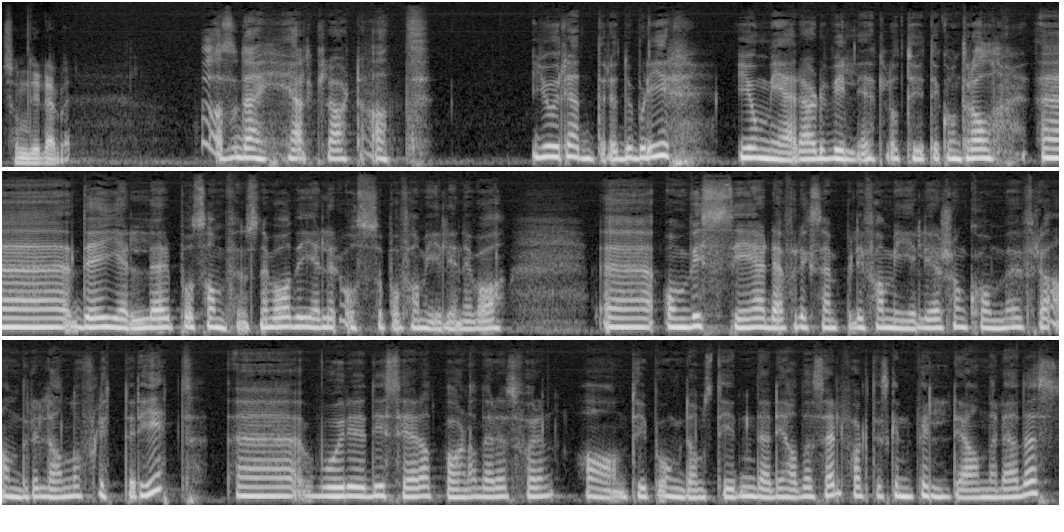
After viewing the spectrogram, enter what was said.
som de lever. Altså Det er helt klart at jo reddere du blir, jo mer er du villig til å ty til kontroll. Eh, det gjelder på samfunnsnivå, det gjelder også på familienivå. Eh, om vi ser det f.eks. i familier som kommer fra andre land og flytter hit, eh, hvor de ser at barna deres får en annen type ungdomstid enn det de hadde selv, faktisk en veldig annerledes,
